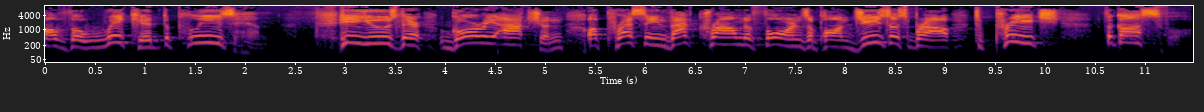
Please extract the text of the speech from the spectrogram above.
of the wicked to please him. He used their gory action of pressing that crown of thorns upon Jesus' brow to preach the gospel.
